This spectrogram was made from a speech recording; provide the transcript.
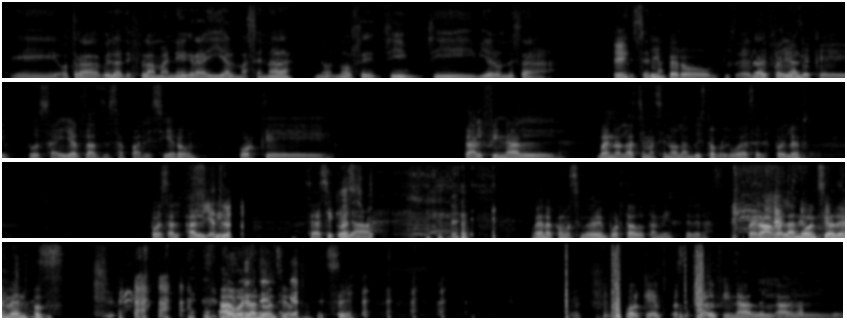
eh, otra vela de flama negra ahí almacenada. No, no sé si si vieron esa escena. Sí, pero pues, el detalle es de que pues a ellas las desaparecieron porque al final, bueno, lástima si no la han visto porque voy a hacer spoilers. Pues al, al fin, o sea, así que ya bueno, como si me hubiera importado también, de veras. Pero hago el anuncio de menos. hago el anuncio, sí. Porque pues al final, al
